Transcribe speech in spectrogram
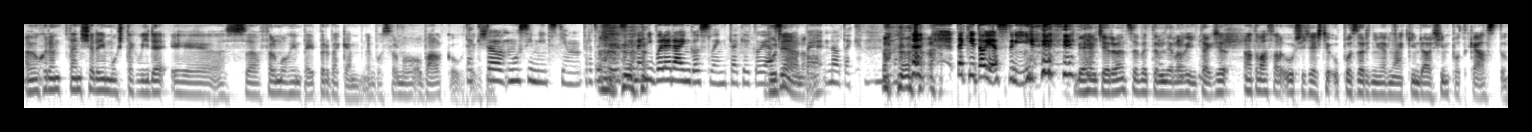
A mimochodem ten šedý muž tak vyjde i s filmovým paperbackem nebo s filmovou obálkou. Tak takže... to musí mít s tím, protože jestli na ní bude Ryan Gosling, tak jako já bude, jsem no. Opět, no tak, tak je to jasný. Během července by to mělo být, takže na to vás ale určitě ještě upozorníme v nějakým dalším podcastu.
